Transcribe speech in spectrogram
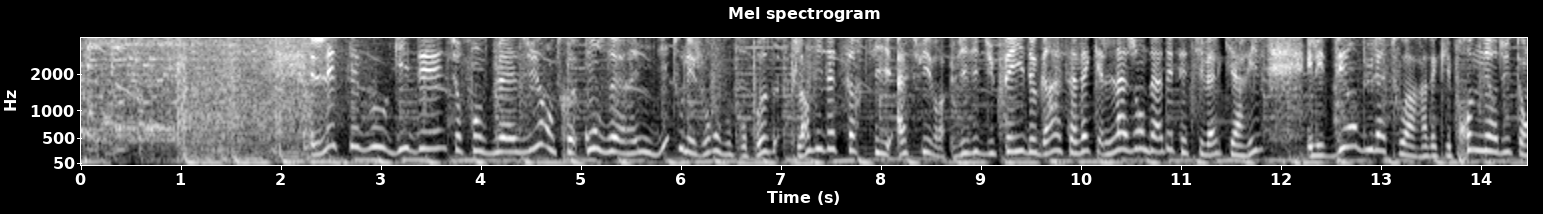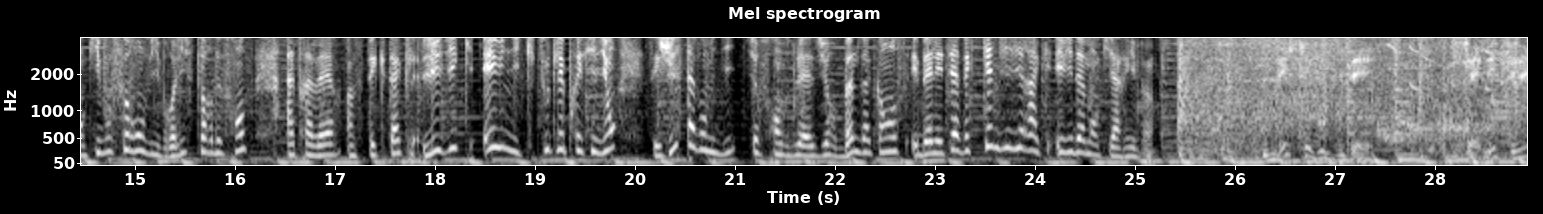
Laissez-vous guider sur France Bleu Azur entre 11h et midi tous les jours. On vous propose plein d'idées de sorties à suivre. Visite du pays de grâce avec l'agenda des festivals qui arrivent et les déambulatoires avec les promeneurs du temps qui vous feront vivre l'histoire de France à travers un spectacle ludique et unique. Toutes les précisions, c'est juste avant midi sur France Bleu Azur. Bonnes vacances et bel été avec Kenji Girac évidemment qui arrive. Laissez-vous guider. C'est l'été.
